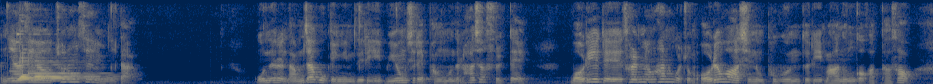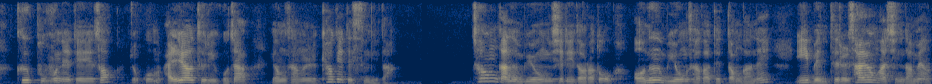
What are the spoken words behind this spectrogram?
안녕하세요. 초롱쌤입니다. 오늘은 남자 고객님들이 미용실에 방문을 하셨을 때 머리에 대해 설명하는 걸 좀 어려워하시는 부분들이 많은 것 같아서 그 부분에 대해서 조금 알려드리고자 영상을 켜게 됐습니다. 처음 가는 미용실이더라도 어느 미용사가 됐던 간에 이 멘트를 사용하신다면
